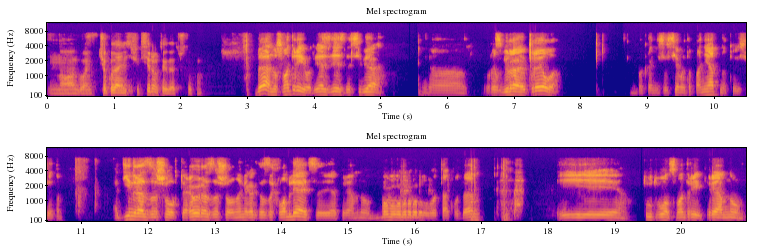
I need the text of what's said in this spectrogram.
Ну, огонь. Что, куда-нибудь зафиксируем тогда эту штуку? Да, ну смотри, вот я здесь для себя э, разбираю Trello, пока не совсем это понятно, то есть я там один раз зашел, второй раз зашел, оно мне как-то захламляется, я прям, ну, вот так вот, да. И тут вон, смотри, прям, ну,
